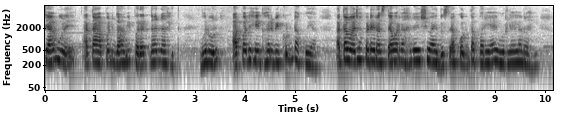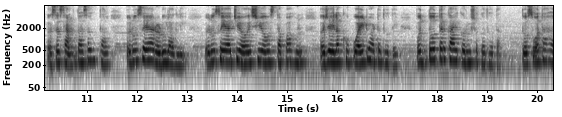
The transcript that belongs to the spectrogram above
त्यामुळे आता आपण गावी परतणार नाहीत. म्हणून आपण हे घर विकून टाकूया. आता माझ्याकडे रस्त्यावर राहण्याशिवाय दुसरा कोणता पर्याय उरलेला नाही असं सांगता सांगता अनुसया रडू लागली. अनुसयाची अशी अवस्था पाहून अजयला खूप वाईट वाटत होते पण तो तर काय करू शकत होता? तो स्वतः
